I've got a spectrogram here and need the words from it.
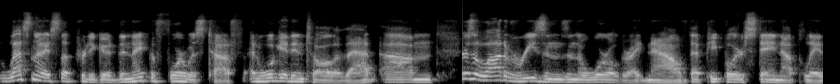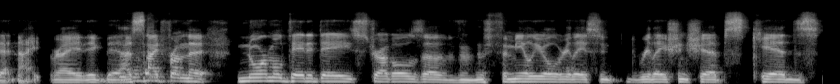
last night. I slept pretty good. The night before was tough, and we'll get into all of that. Um, there's a lot of reasons in the world right now that people are staying up late at night, right? It, mm-hmm. Aside from the normal day to day struggles of familial relation relationships, kids,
